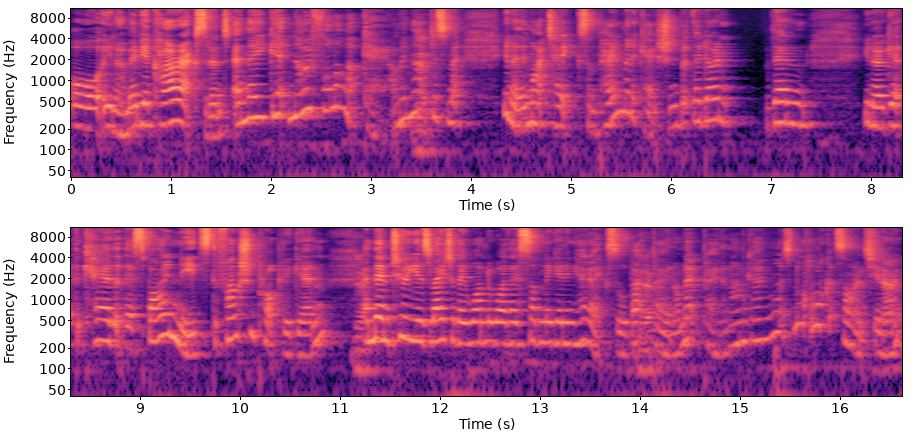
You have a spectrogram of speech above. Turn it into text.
or you know maybe a car accident, and they get no follow up care. I mean that Yeah. just ma- you know they might take some pain medication, but they don't then you know, get the care that their spine needs to function properly again. Yeah. And then two years later, they wonder why they're suddenly getting headaches or back Yeah. pain or neck pain. And I'm going, well, it's not rocket science, you know.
